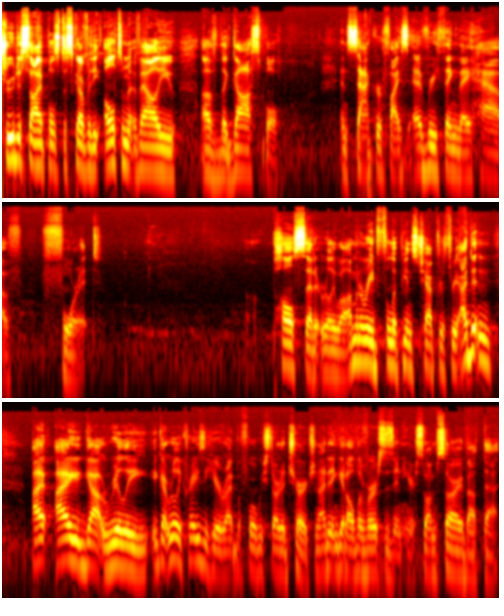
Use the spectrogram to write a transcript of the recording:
True disciples discover the ultimate value of the gospel and sacrifice everything they have for it. Paul said it really well. I'm going to read Philippians chapter 3. I didn't, I, I got really, it got really crazy here right before we started church, and I didn't get all the verses in here, so I'm sorry about that.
